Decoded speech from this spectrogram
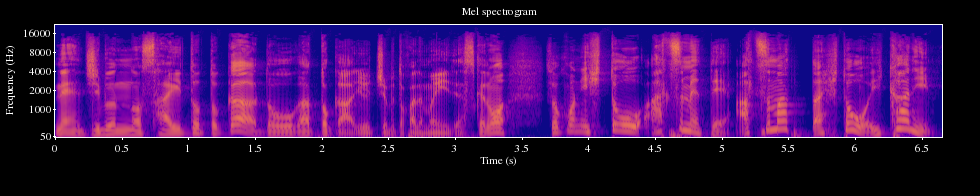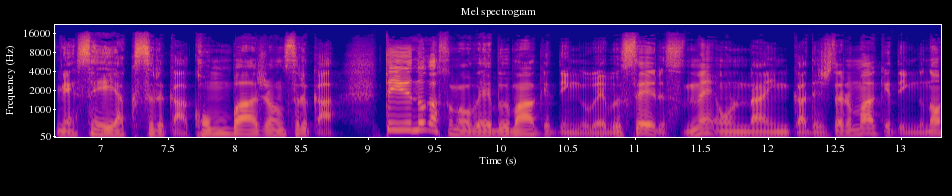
ね、自分のサイトとか動画とか YouTube とかでもいいですけども、そこに人を集めて、集まった人をいかにね、制約するか、コンバージョンするかっていうのがそのウェブマーケティング、ウェブセールスね、オンライン化、デジタルマーケティングの、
